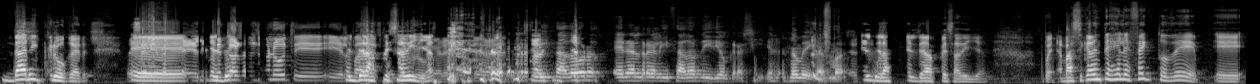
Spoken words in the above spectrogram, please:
Danny Kruger. Eh, el, el, del donut y, y el, el de las pesadillas. Kruger, el realizador, era el realizador de Idiocracy, no me digas más. El de, la, el de las pesadillas. Pues básicamente es el efecto de. Eh,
